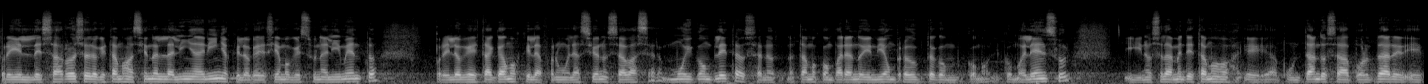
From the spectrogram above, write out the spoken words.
Por ahí el desarrollo de lo que estamos haciendo en la línea de niños, que es lo que decíamos que es un alimento, por ahí lo que destacamos que la formulación o sea, va a ser muy completa, o sea, no, estamos comparando hoy en día un producto como, el Ensur, y no solamente estamos eh, apuntando a aportar eh,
